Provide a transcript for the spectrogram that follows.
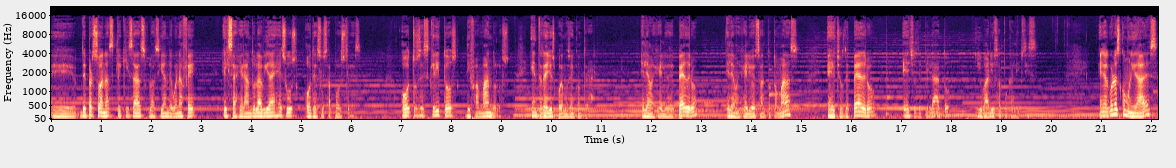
eh, de personas que quizás lo hacían de buena fe, exagerando la vida de Jesús o de sus apóstoles. Otros escritos difamándolos. Entre ellos podemos encontrar el Evangelio de Pedro, el Evangelio de Santo Tomás, Hechos de Pedro, Hechos de Pilato y varios Apocalipsis. En algunas comunidades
